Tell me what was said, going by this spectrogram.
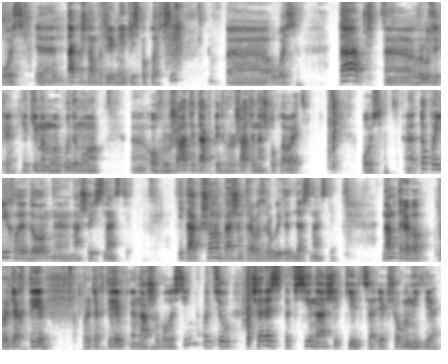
Ось. Е, також нам потрібні якісь поплавці. Е, ось. Та е, грузики, якими ми будемо е, огружати, так, підгружати наш поплавець. Ось. Е, то поїхали до е, нашої снасті. І так, що нам першим треба зробити для снасті? Нам треба протягти, протягти нашу волосінь оцю через всі наші кільця, якщо вони є.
